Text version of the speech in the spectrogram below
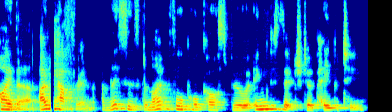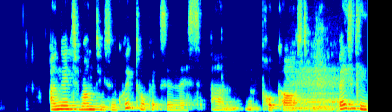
Hi there, I'm Catherine, and this is the Night Before podcast for your English Literature Paper 2. I'm going to run through some quick topics in this um, podcast. Basically,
